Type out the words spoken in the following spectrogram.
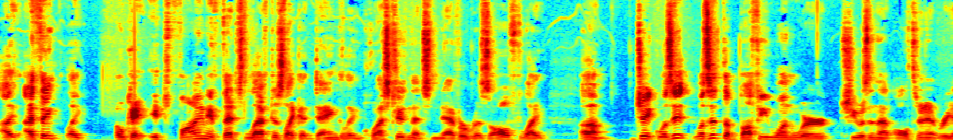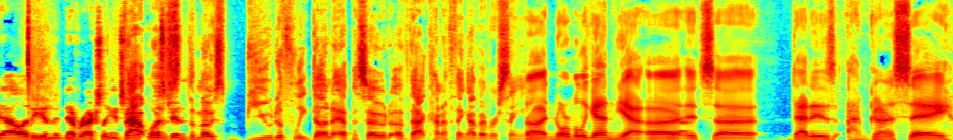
I, I think like okay, it's fine if that's left as like a dangling question that's never resolved. Like, um, Jake, was it was it the Buffy one where she was in that alternate reality and they never actually answered That the was the most beautifully done episode of that kind of thing I've ever seen. uh, normal again. Yeah, uh, Yeah. it's uh, that is. I'm gonna say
